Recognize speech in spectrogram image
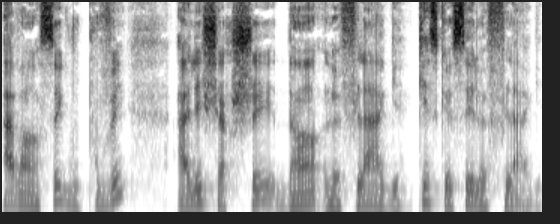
avancées que vous pouvez aller chercher dans le flag. Qu'est-ce que c'est le flag?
